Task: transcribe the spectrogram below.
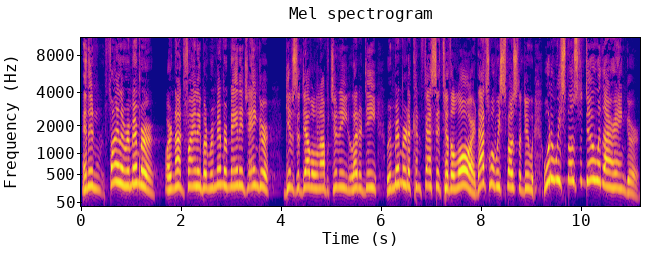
And then finally remember, or not finally, but remember manage anger gives the devil an opportunity. Letter D, remember to confess it to the Lord. That's what we're supposed to do. What are we supposed to do with our anger?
